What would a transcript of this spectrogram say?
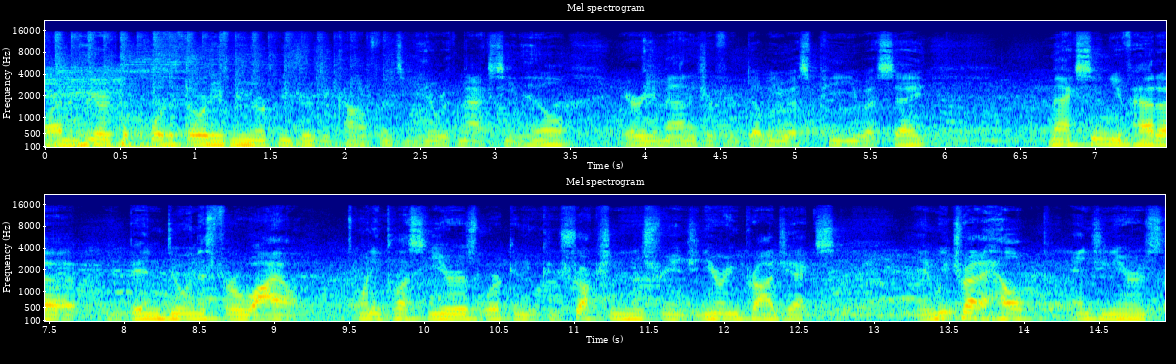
All right, I'm here at the Port Authority of New York, New Jersey conference. I'm here with Maxine Hill, area manager for WSP USA. Maxine, you've had a you've been doing this for a while, 20 plus years working in construction industry, engineering projects, and we try to help engineers,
